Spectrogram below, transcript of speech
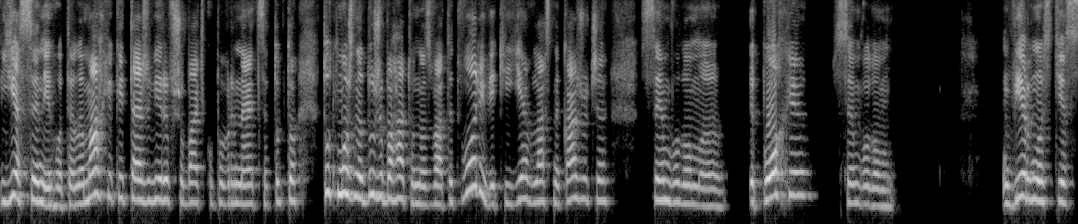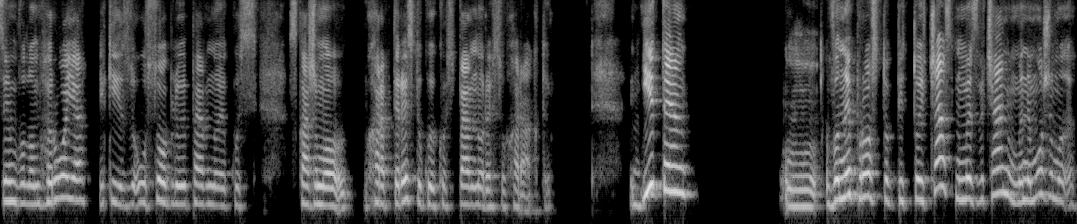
Є син його Телемах, який теж вірив, що батько повернеться. Тобто тут можна дуже багато назвати творів, які є, власне кажучи, символом е, епохи, символом вірності, символом героя, який зуособлює певну якусь, скажімо, характеристику, якусь певну рису характеру. Діти, вони просто під той час, ну ми, звичайно, ми не можемо е,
